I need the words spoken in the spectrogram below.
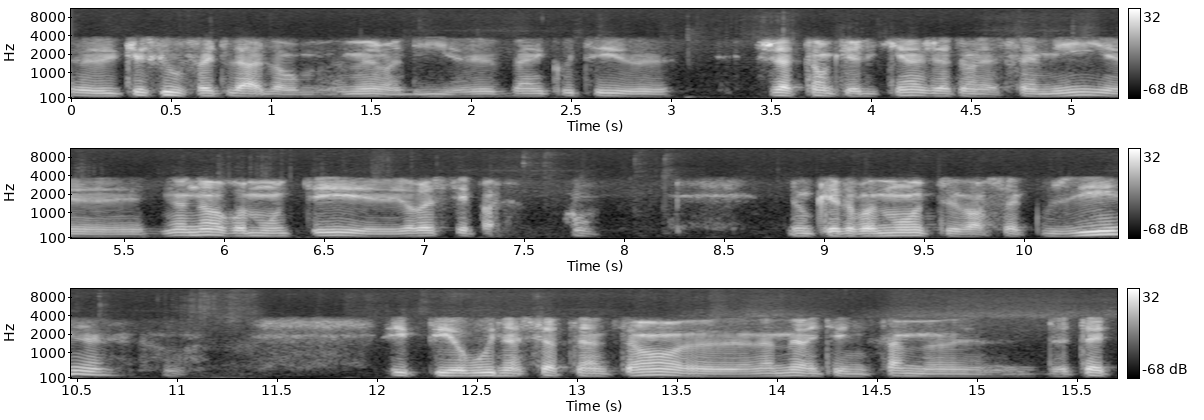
euh Qu'est-ce que vous faites là? Alors ma mère dit euh, Ben écoutez, euh, j'attends quelqu'un, j'attends la famille. non, non, remontez, restez pas là. Donc elle remonte voir sa cousine. Et puis au bout d'un certain temps, ma mère était une femme de tête.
